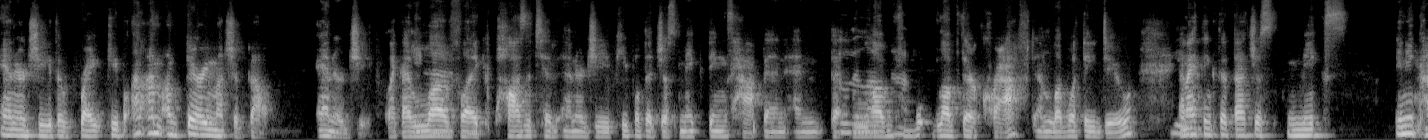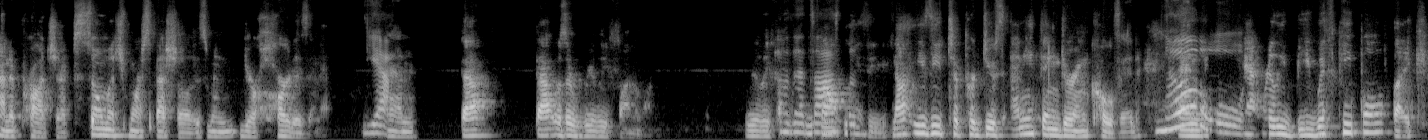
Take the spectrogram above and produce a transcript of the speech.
energy the right people and i'm, I'm very much about energy like i yeah. love like positive energy people that just make things happen and that oh, love love, that. love their craft and love what they do yeah. and i think that that just makes any kind of project so much more special is when your heart is in it yeah and that that was a really fun one really fun. Oh, that's not awesome. easy. Not easy to produce anything during COVID. No. And you can't really be with people. Like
